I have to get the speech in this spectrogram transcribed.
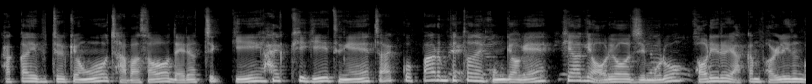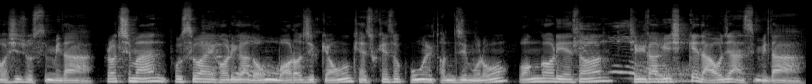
가까이 붙을 경우 잡아서 내려 찍기, 할퀴기 등의 짧고 빠른 패턴의 공격에 피하기 어려워지므로 거리를 약간 벌리는 것이 좋습니다. 그렇지만 보스와의 거리가 너무 멀어질 경우 계속해서 공을 던지므로 원거리에선 딜각이 쉽게 나오지 않습니다.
